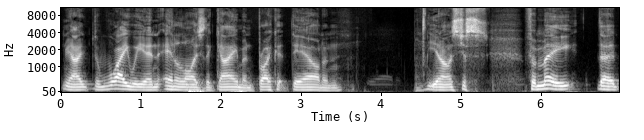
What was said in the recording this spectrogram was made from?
you know the way we an- analysed the game and broke it down, and you know, it's just for me the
